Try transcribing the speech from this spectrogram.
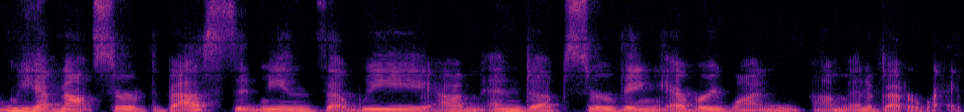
we have not served the best it means that we end up serving everyone in a better way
